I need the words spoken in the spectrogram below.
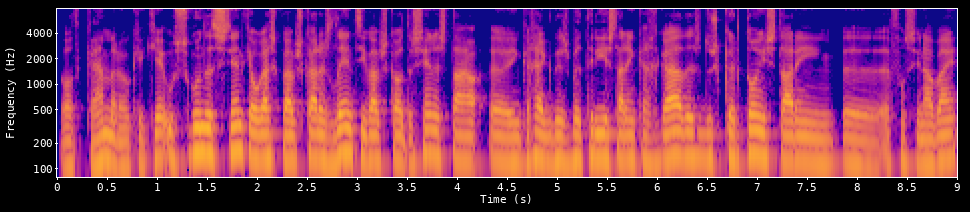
ou de câmara, ou o que é que é. O segundo assistente, que é o gajo que vai buscar as lentes e vai buscar outras cenas, está uh, encarregue das baterias estarem carregadas, dos cartões estarem uh, a funcionar bem.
